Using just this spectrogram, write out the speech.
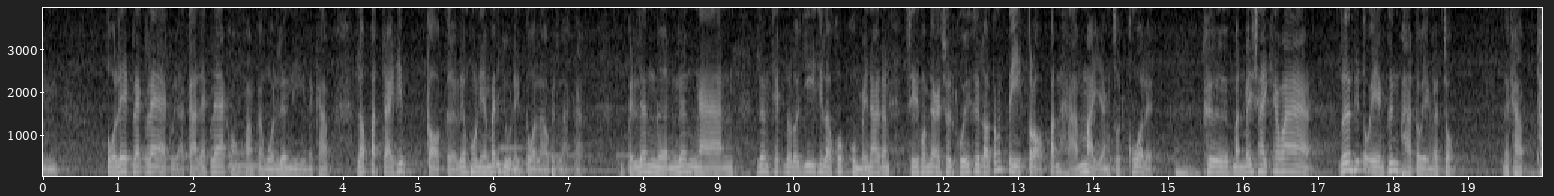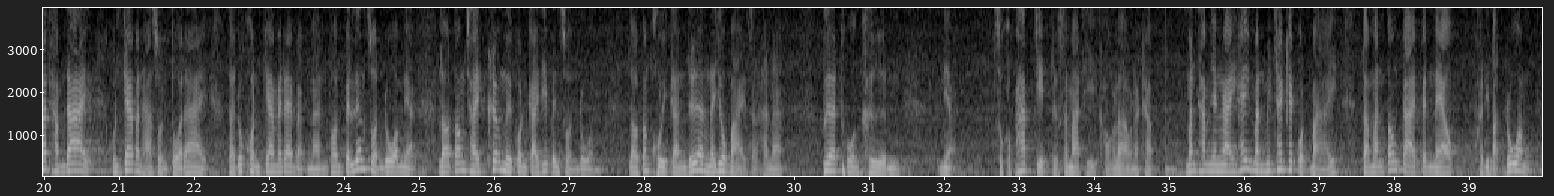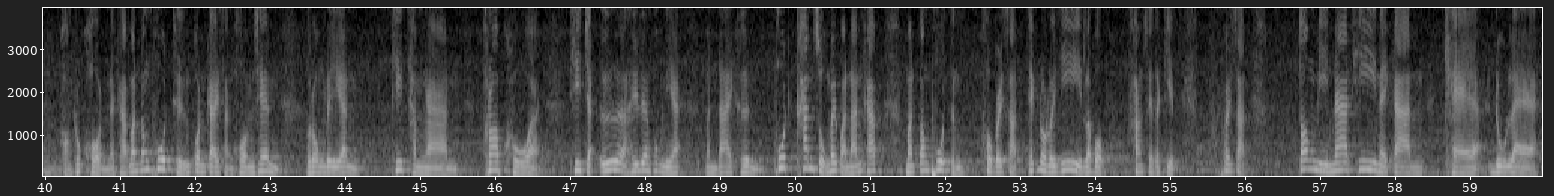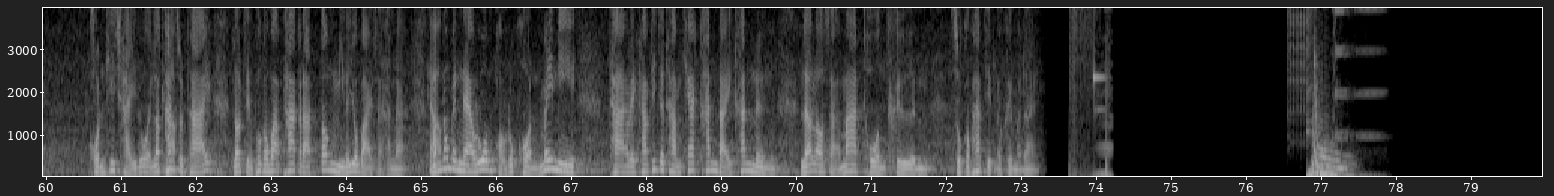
ตัวเลขแรก ๆ หรืออาการแรก ๆ ของความกังวลเรื่องนี้นะครับ แล้วปัจจัยที่ก่อเกิดเรื่องพวกนี้ไม่ได้อยู่ในตัวเราเป็นหลักแล้วมันเป็นเรื่องเงินเรื่องงาน เรื่องเทคโนโลยีที่เราควบคุมไม่ได้ดังนั้นสิ่งที่ผมอยากจะชวนคุยคือเราต้องตีกรอบปัญหาใหม่อย่างสุดขั้วเลย คือมันไม่ใช่แค่ว่าเริ่มที่ตัวเองพึ่งพาตัวเองแล้วจบนะครับ ถ้าทำได้คุณแก้ปัญหาส่วนตัวได้ แต่ทุกคนแก้ไม่ได้แบบนั้น เพราะมันเป็นเรื่องส่วนรวมเนี่ยเราต้องใช้เครื่องมือกลไกที่เป็นส่วนรวม เราต้องคุยกันเรื่องนโยบายสาธารณะ เพื่อทวงคืนเนี่ยสุขภาพจิตหรือสมาธิของเรานะครับ มันทำยังไงให้มันไม่ใช่แค่กฎหมาย แต่มันต้องกลายเป็นแนวปฏิบัติร่วมของทุกคนนะครับ มันต้องพูดถึงกลไกสังคม เช่น โรงเรียนที่ทำงานครอบครัวที่จะเอื้อให้เรื่องพวกเนี้ยมันได้ขึ้น พูดขั้นสูงไปกว่านั้นครับ มันต้องพูดถึงบริษัทเทคโนโลยี ระบบทางเศรษฐกิจ บริษัทต้องมีหน้าที่ในการแคร์ดูแล คนที่ใช้ด้วย แล้วขั้นสุดท้าย เราถึงพูดกันว่าภาครัฐต้องมีนโยบายสาธารณะ มันต้องเป็นแนวร่วมของทุกคนไม่มีทางเลยครับที่จะทำแค่ขั้นใดขั้นหนึ่ง แล้วเราสามารถทวงคืนสุขภาพจิตเราคืนมาได้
